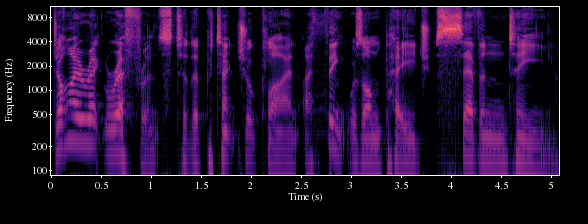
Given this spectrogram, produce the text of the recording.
direct reference to the potential client, I think, was on page 17.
